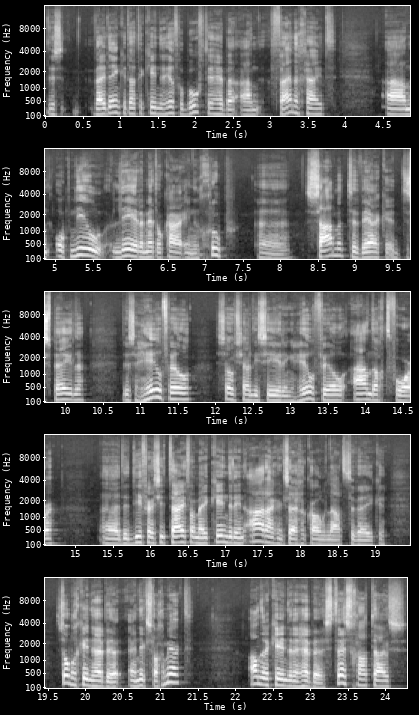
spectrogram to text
Dus wij denken dat de kinderen heel veel behoefte hebben aan veiligheid, aan opnieuw leren met elkaar in een groep uh, samen te werken en te spelen. Dus heel veel socialisering, heel veel aandacht voor uh, de diversiteit waarmee kinderen in aanraking zijn gekomen de laatste weken. Sommige kinderen hebben er niks van gemerkt. Andere kinderen hebben stress gehad thuis.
